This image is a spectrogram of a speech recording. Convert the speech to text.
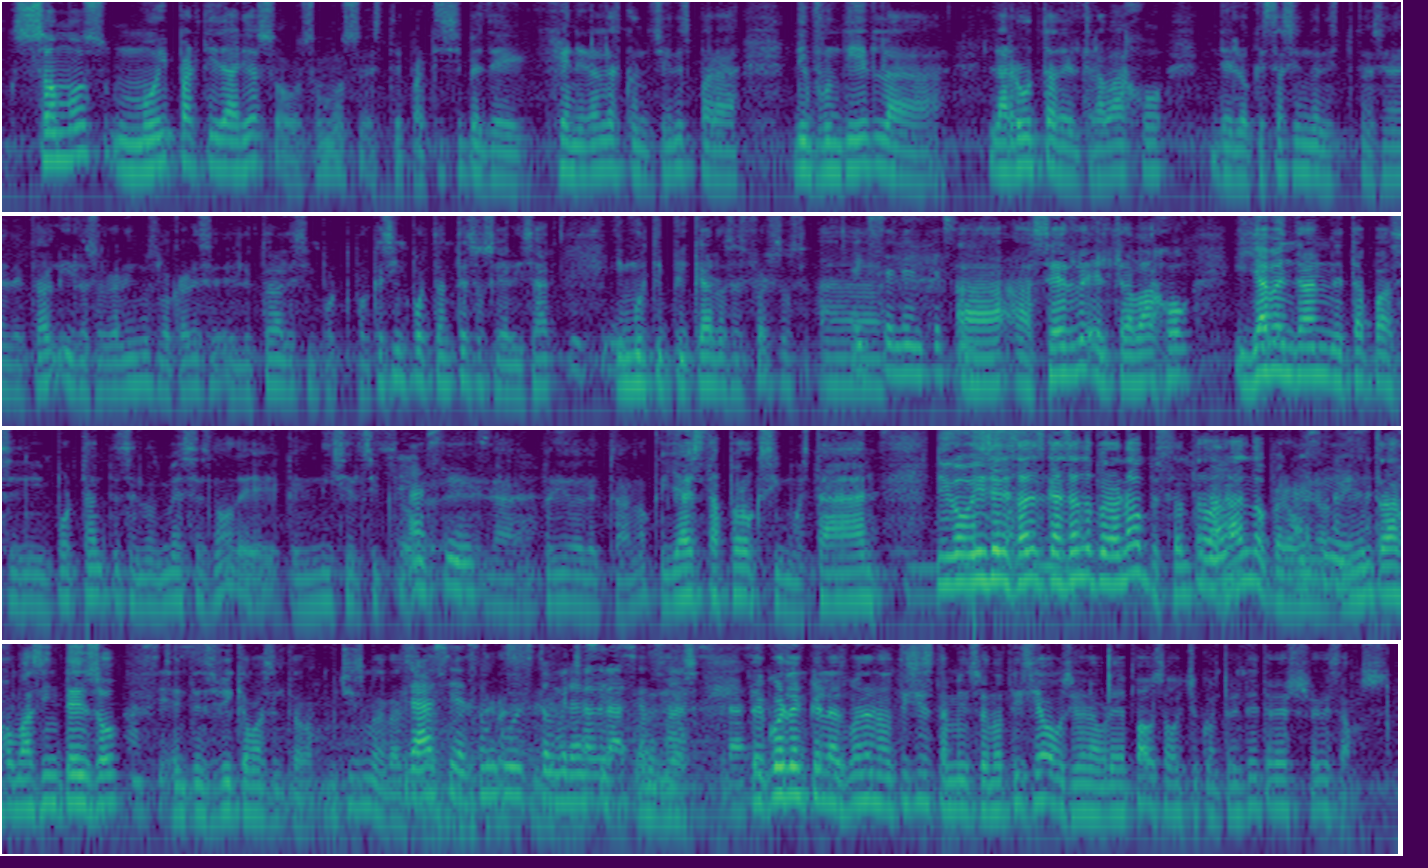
somos muy partidarios o somos este, partícipes de generar las condiciones para difundir la ruta del trabajo de lo que está haciendo el Instituto Nacional Electoral y los organismos locales electorales, porque es importante socializar y multiplicar los esfuerzos a, Excelente, a, hacer el trabajo y ya vendrán etapas importantes en los meses ¿no? de que inicie el ciclo, eh, el periodo electoral, ¿no? que ya está próximo, están, digo, dicen, están descansando, pero no, pues están trabajando, pero bueno, viene un trabajo más intenso, se intensifica más el trabajo. Muchísimas gracias. Gracias, un gusto, gracias. gracias, Buenos días. Recuerden que las buenas noticias también son noticias, vamos a ir a una breve pausa, 8 con 33, regresamos.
